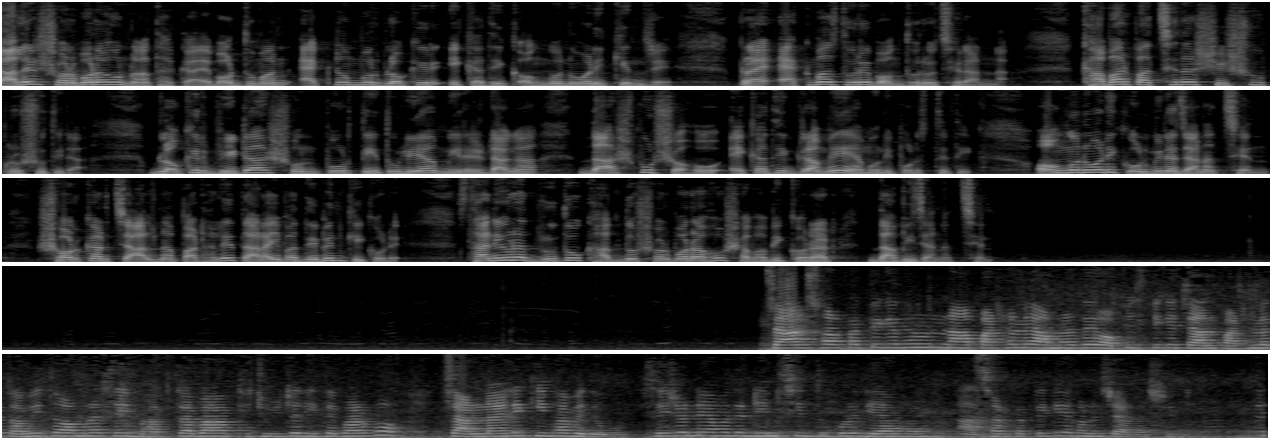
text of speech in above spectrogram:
চালের সরবরাহ না থাকায় বর্ধমান এক নম্বর ব্লকের একাধিক অঙ্গনওয়াড়ি কেন্দ্রে প্রায় এক মাস ধরে বন্ধ রয়েছে রান্না। খাবার পাচ্ছে না শিশু প্রসূতিরা। ব্লকের ভিটা, সোনপুর, তেঁতুলিয়া, মিরেরডাঙ্গা, দাসপুর সহ একাধিক গ্রামে এমনই পরিস্থিতি। অঙ্গনওয়াড়ি কর্মীরা জানাচ্ছেন, সরকার চাল না পাঠালে তারাই বা দেবেন কি করে? স্থানীয়রা দ্রুত খাদ্য সরবরাহ স্বাভাবিক করার দাবি জানাচ্ছেন। চাল সরকার থেকে ধরুন না পাঠালে, আমাদের অফিস থেকে চাল পাঠালে, তবেই তো আমরা সেই ভাতটা বা খিচুড়িটা দিতে পারব। চাল না এলে কীভাবে দেবো? সেই জন্য আমাদের ডিম সিদ্ধ করে দেওয়া হয়। আর সরকার থেকে এখনও চাল আসেনি।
